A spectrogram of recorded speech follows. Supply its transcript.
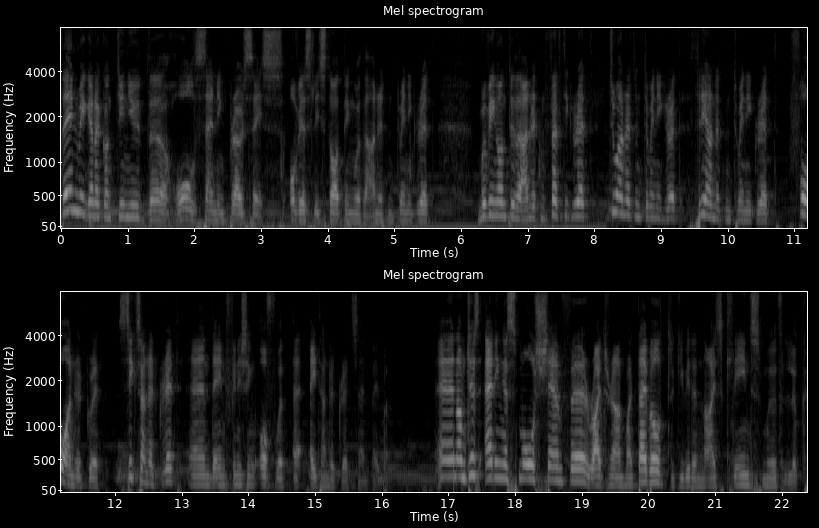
Then we're gonna continue the whole sanding process, obviously starting with 120 grit, moving on to the 150 grit, 220 grit, 320 grit, 400 grit, 600 grit, and then finishing off with a 800 grit sandpaper. And I'm just adding a small chamfer right around my table to give it a nice clean smooth look.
